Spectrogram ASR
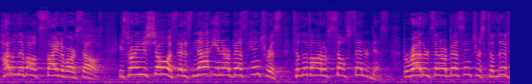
how to live outside of ourselves. He's trying to show us that it's not in our best interest to live out of self centeredness, but rather it's in our best interest to live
